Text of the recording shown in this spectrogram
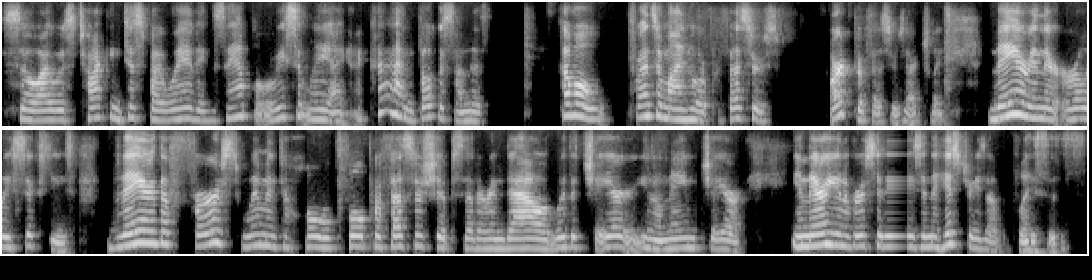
So I was talking just by way of example. Recently, I, I kind of hadn't focused on this. A couple friends of mine who are professors, art professors actually, they are in their early 60s. They are the first women to hold full professorships that are endowed with a chair, you know, named chair in their universities in the histories of places.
